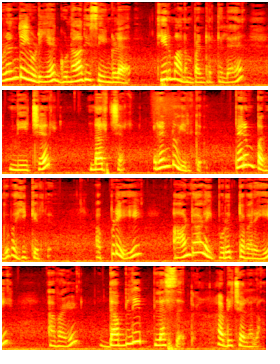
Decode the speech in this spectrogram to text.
குழந்தையுடைய குணாதிசயங்களை தீர்மானம் பண்ணுறதுல நேச்சர் நர்ச்சர் ரெண்டும் இருக்குது பெரும் பங்கு வகிக்கிறது. அப்படி ஆண்டாளை பொறுத்தவரை அவள் டப்ளி பிளஸ்ட் அப்படி சொல்லலாம்.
